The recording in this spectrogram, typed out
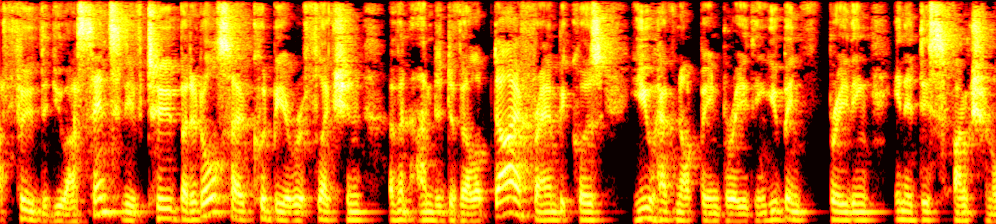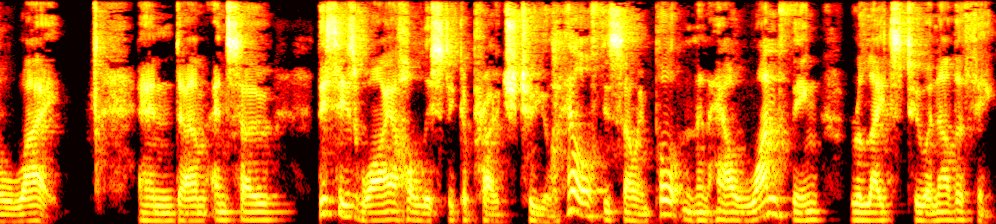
a food that you are sensitive to, but it also could be a reflection of an underdeveloped diaphragm because you have not been breathing. You've been breathing in a dysfunctional way. And, um, and so this is why a holistic approach to your health is so important and how one thing relates to another thing.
